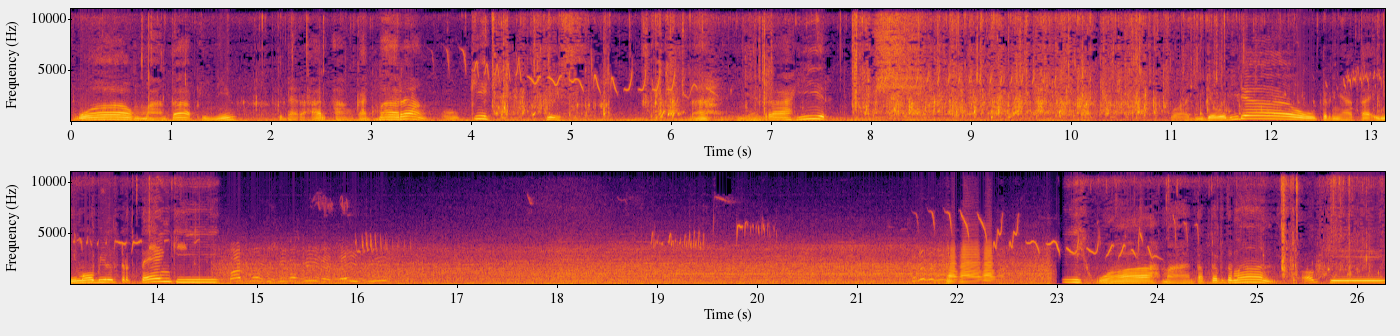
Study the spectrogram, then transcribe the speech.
Wow, mantap. Ini kendaraan angkat barang. Oke, guys. Nah, ini yang terakhir. Wadidaw, wadidaw. Ternyata ini mobil truk. Ih, wah, mantap teman-teman. Oke.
